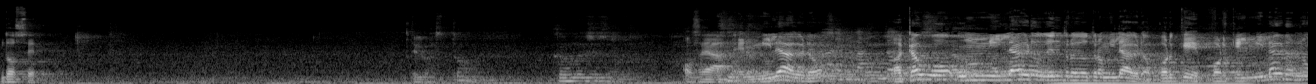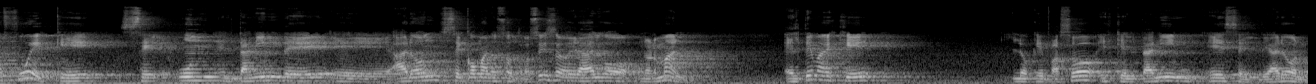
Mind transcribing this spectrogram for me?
12. El bastón. ¿Cómo dice eso? O sea, el milagro. Acá hubo un milagro dentro de otro milagro. ¿Por qué? Porque el milagro no fue que se, un, el tanín de eh, Aarón se coma a los otros. Eso era algo normal. El tema es que lo que pasó es que el tanín es el de Aarón,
